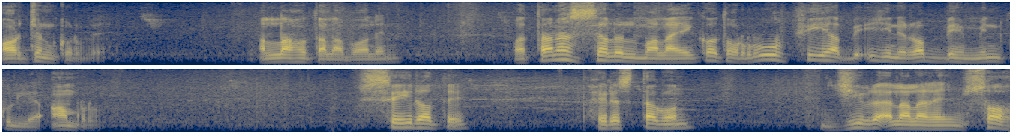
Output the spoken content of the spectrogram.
অর্জন করবে। আল্লাহ তালা বলেন, ওয়াতানাজ্জালুল মালাইকত রুফিহা বিইজনি রব্বে মিনকুল্লে আমর। সেই রাতে ফেরেস্তাগণ জিবরা আলাহিম সহ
